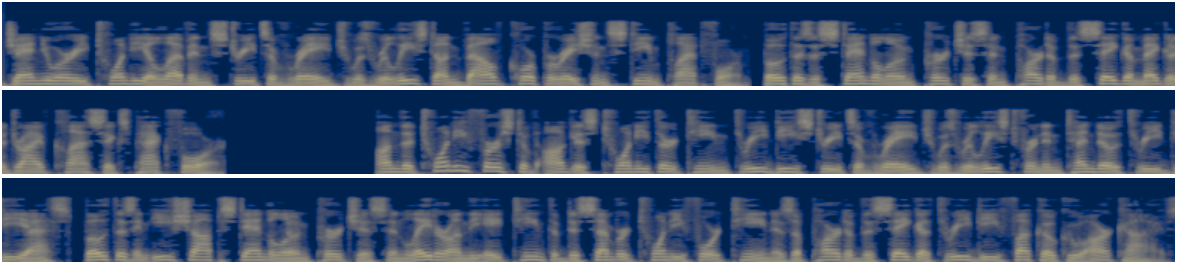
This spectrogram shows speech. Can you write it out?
January 2011 Streets of Rage was released on Valve Corporation's Steam platform, both as a standalone purchase and part of the Sega Mega Drive Classics Pack 4. On 21 August 2013 3D Streets of Rage was released for Nintendo 3DS, both as an eShop standalone purchase and later on 18 December 2014 as a part of the Sega 3D Fukkoku archives.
